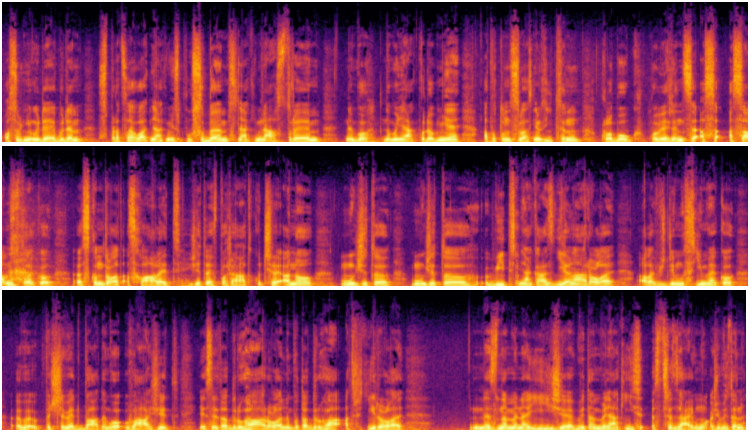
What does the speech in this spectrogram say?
osobní údaje budeme zpracovat nějakým způsobem, s nějakým nástrojem nebo, nebo nějak podobně a potom si vlastně vzít ten klobouk pověřence a, a sám si to jako eh, zkontrolovat a schválit, že to je v pořádku. Čili ano, může to, může to být nějaká sdílená role, ale vždy musíme jako eh, pečlivě dbát nebo vážit, jestli ta druhá role nebo ta druhá a třetí role neznamenají, že by tam byl nějaký střed zájmu a že by ten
